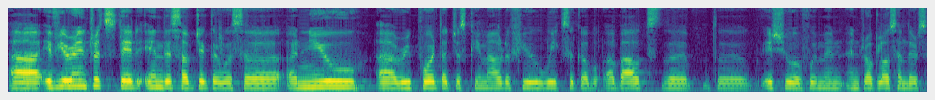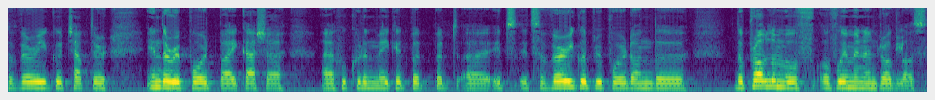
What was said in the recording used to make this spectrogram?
Uh, if you're interested in this subject, there was a, a new uh, report that just came out a few weeks ago about the, the, issue of women and drug laws, and there's a very good chapter in the report by Kasha, uh, who couldn't make it, but, but uh, it's, it's a very good report on the, the problem of, of women and drug laws.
